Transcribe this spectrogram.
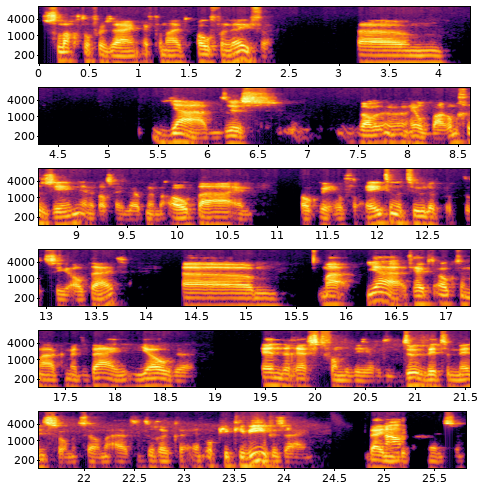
slachtoffer zijn en vanuit overleven. Um, ja, dus wel een heel warm gezin en het was heel leuk met mijn opa en ook weer heel veel eten natuurlijk, dat, dat zie je altijd. Um, maar ja, het heeft ook te maken met wij, Joden, en de rest van de wereld. De witte mensen, om het zo maar uit te drukken. En op je kiwieren zijn bij die nou. witte mensen.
